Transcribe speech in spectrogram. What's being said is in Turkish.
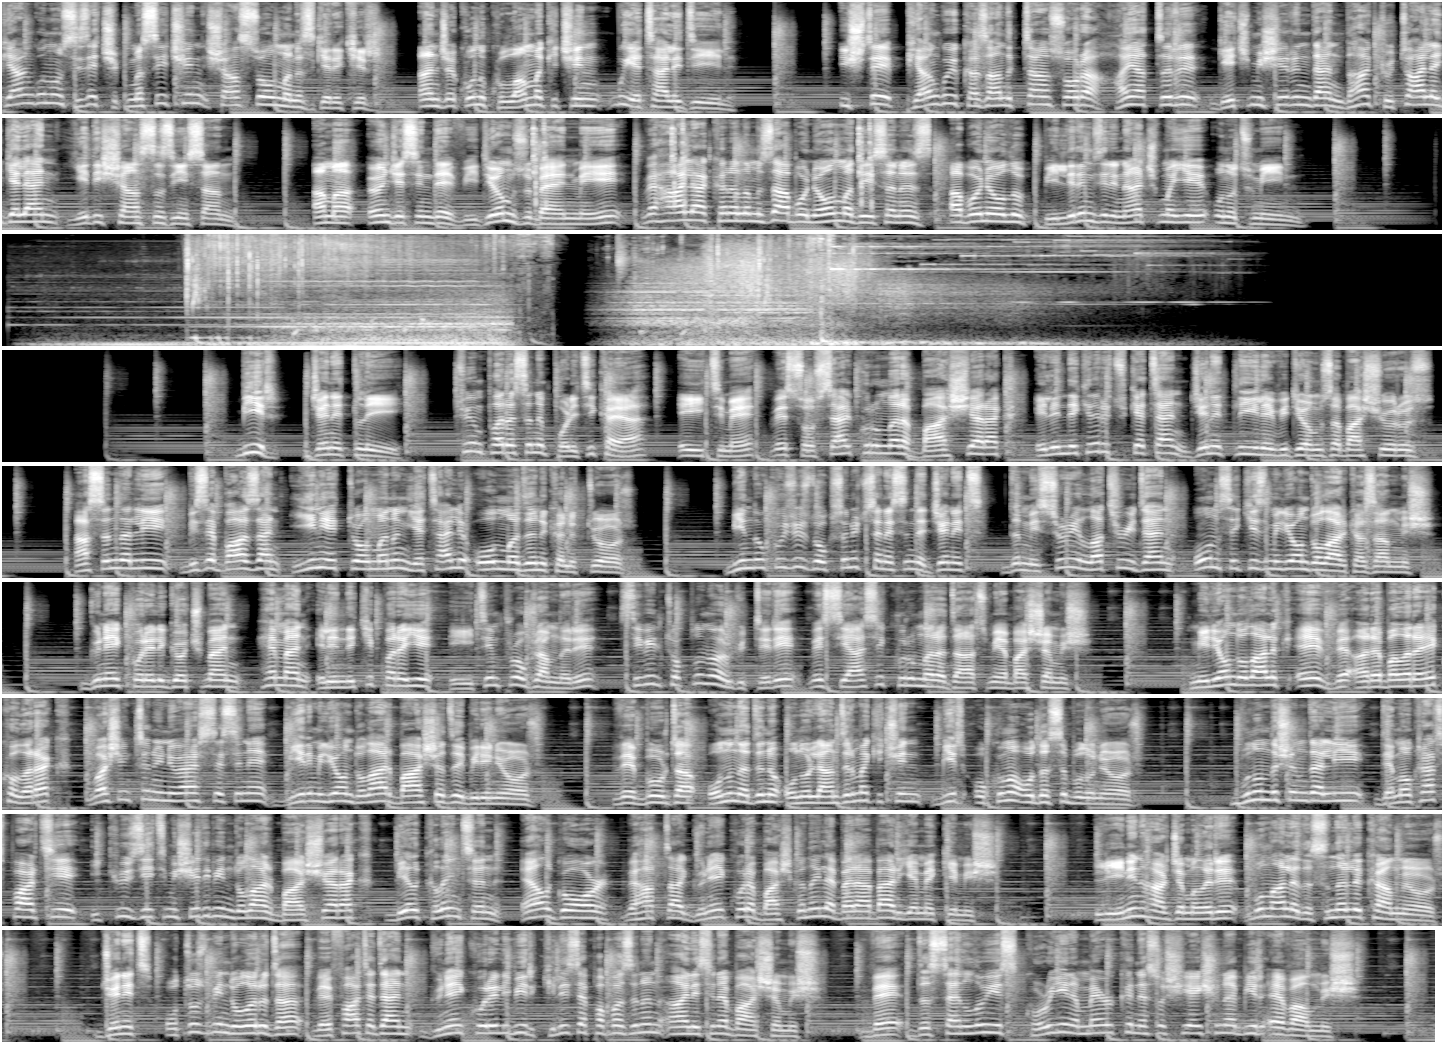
piyangonun size çıkması için şanslı olmanız gerekir. Ancak onu kullanmak için bu yeterli değil. İşte piyangoyu kazandıktan sonra hayatları geçmişlerinden daha kötü hale gelen 7 şanssız insan. Ama öncesinde videomuzu beğenmeyi ve hala kanalımıza abone olmadıysanız abone olup bildirim zilini açmayı unutmayın. Bir, Janet Lee. Tüm parasını politikaya, eğitime ve sosyal kurumlara bağışlayarak elindekileri tüketen Janet Lee ile videomuza başlıyoruz. Aslında Lee bize bazen iyi niyetli olmanın yeterli olmadığını kanıtlıyor. 1993 senesinde Janet, The Missouri Lottery'den 18 milyon dolar kazanmış. Güney Koreli göçmen hemen elindeki parayı eğitim programları, sivil toplum örgütleri ve siyasi kurumlara dağıtmaya başlamış. Milyon dolarlık ev ve arabalara ek olarak Washington Üniversitesi'ne 1 milyon dolar bağışladığı biliniyor. Ve burada onun adını onurlandırmak için bir okuma odası bulunuyor. Bunun dışında Lee, Demokrat Parti'ye 277 bin dolar bağışlayarak Bill Clinton, Al Gore ve hatta Güney Kore Başkanı ile beraber yemek yemiş. Lee'nin harcamaları bunlarla da sınırlı kalmıyor. Janet 30 bin doları da vefat eden Güney Koreli bir kilise papazının ailesine bağışlamış ve The St. Louis Korean American Association'a bir ev almış.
